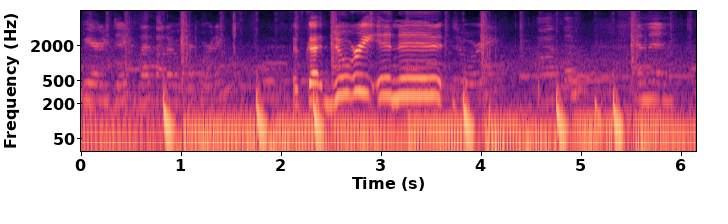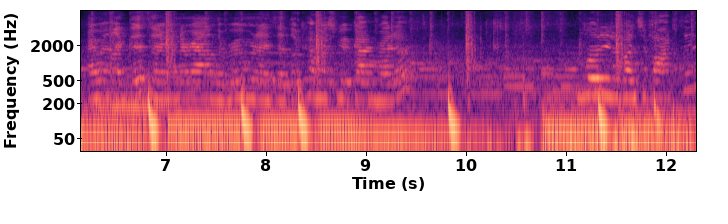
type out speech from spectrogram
we already did because I thought I was recording. It's got jewelry in it. Jewelry, this and I went around the room and I said, look how much we've gotten rid of. Loaded a bunch of boxes.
